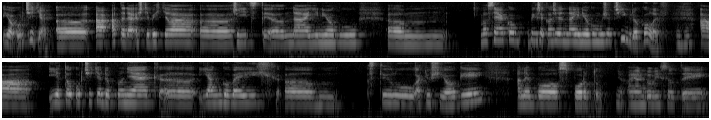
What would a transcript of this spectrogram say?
Jo, určitě. Uh, a, a teda ještě bych chtěla uh, říct uh, na yin jogu, um, vlastně jako bych řekla, že na yin jogu může přijít kdokoliv. Mm-hmm. A je to určitě doplněk uh, yangových um, stylů, ať už jogy, anebo sportu. Jo, a yangový jsou ty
